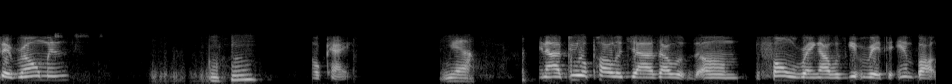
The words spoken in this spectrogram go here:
You say Romans. Mhm. Okay. Yeah. And I do apologize. I was um the phone rang. I was getting ready to inbox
